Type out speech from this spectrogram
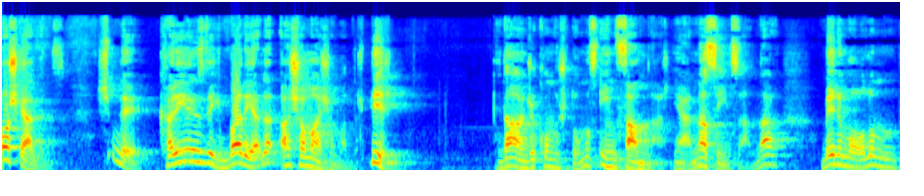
Hoş geldiniz. Şimdi kariyerinizdeki bariyerler aşama aşamadır. Bir, daha önce konuştuğumuz insanlar. Yani nasıl insanlar? Benim oğlum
